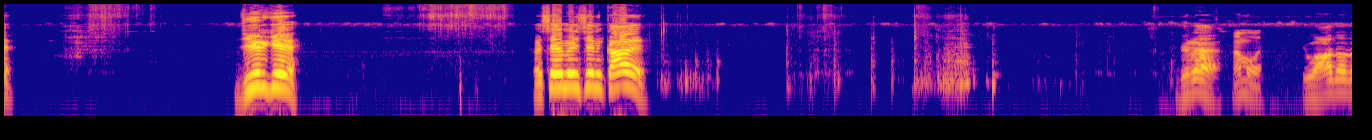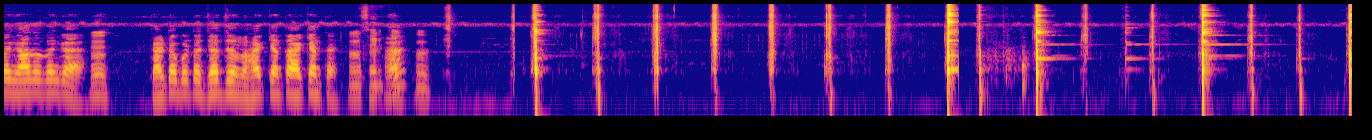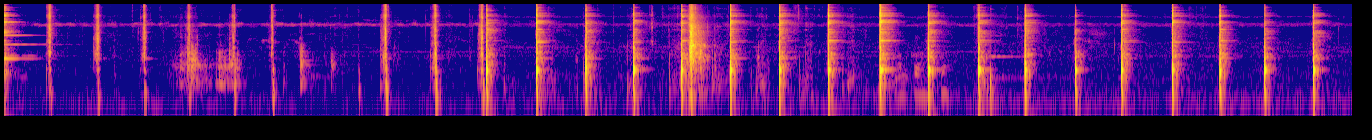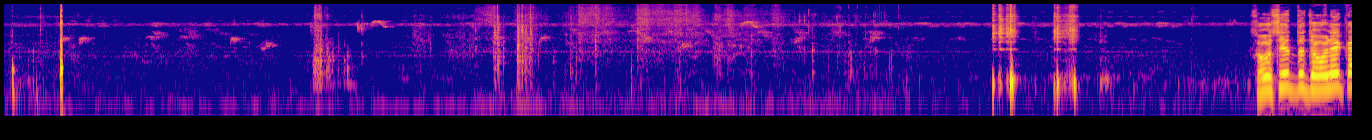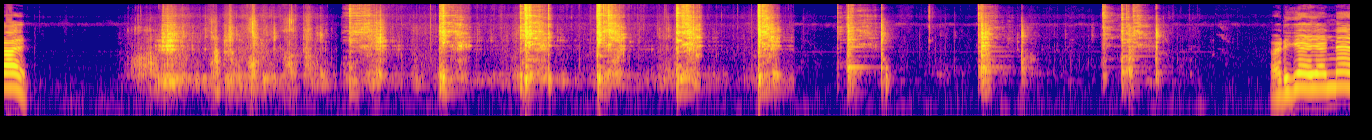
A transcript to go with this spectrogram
ಜೀರಿಗೆ ಹಸಿಮೆಣಸಿನಕಾಯಿ ಬಿರ ಆಮವ ಇವು ಆದದಂಗ ಆದದಂಗ ಹ್ಮ್. ಕಟ ಬಟ್ಟ ಜಜ್ಜ ಹಾಕ್ಯಂತ ಹಾಕ್ಯಂತ ಹಾ ಸರಿ ಹಾ? ಹ್ಮ್ ಸೋಸಿದ್ದ ಜವಳಿಕಾಯಿ ಅಡಿಗೆ ಎಣ್ಣೆ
